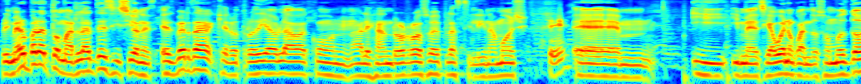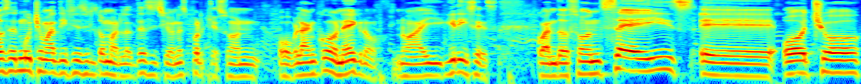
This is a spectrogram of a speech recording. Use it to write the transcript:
primero para tomar las decisiones? Es verdad que el otro día hablaba con Alejandro Rosso de Plastilina Mosh. Sí. eh, y, y me decía, bueno, cuando somos dos es mucho más difícil tomar las decisiones porque son o blanco o negro, no hay grises. Cuando son seis, eh, ocho,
